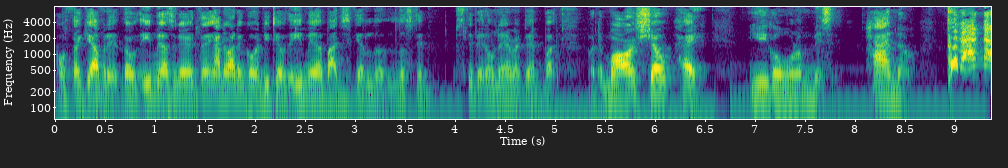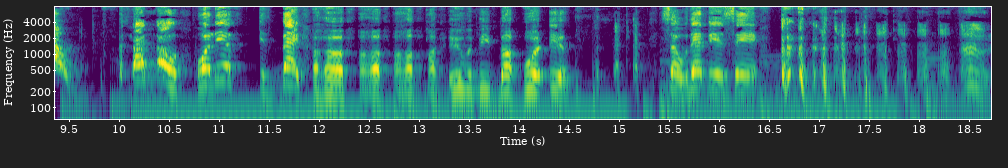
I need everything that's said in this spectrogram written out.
I want to thank y'all for the, those emails and everything. I know I didn't go in detail with the email, but I just get a little, little snip, snippet on there right there. But but tomorrow's show, hey, you ain't gonna want to miss it. How I know? Cause I know. I know what if is back. Uh-huh, uh-huh, uh-huh, it would be but what if. so with that being said,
